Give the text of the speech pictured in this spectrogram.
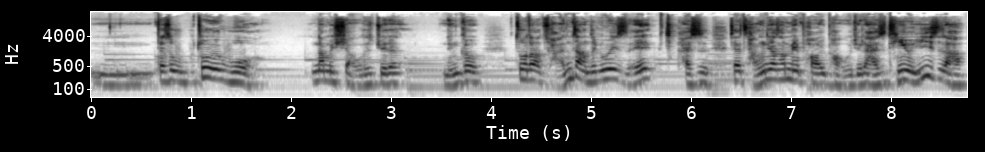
嗯，但是作为我那么小，我是觉得能够做到船长这个位置，哎，还是在长江上面跑一跑，我觉得还是挺有意思的哈。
